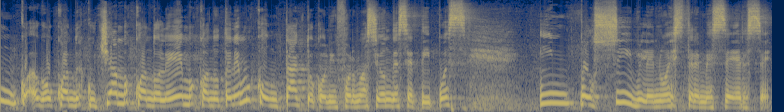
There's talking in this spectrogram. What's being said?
un, cuando escuchamos, cuando leemos, cuando tenemos contacto con información de ese tipo, es imposible no estremecerse,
